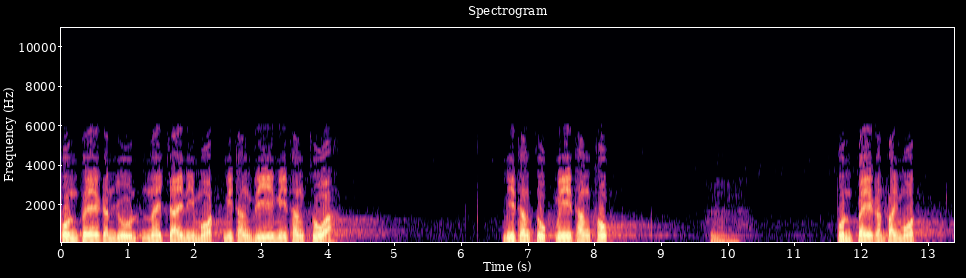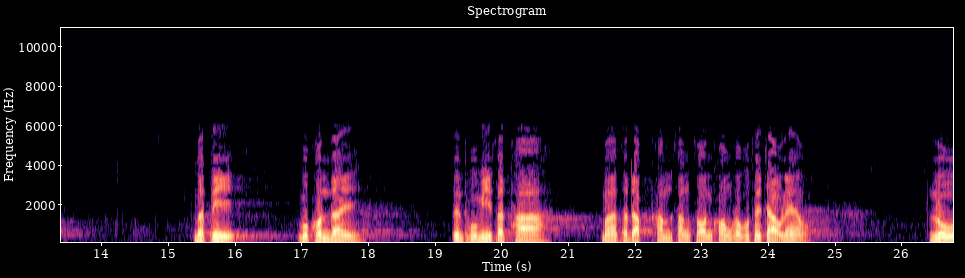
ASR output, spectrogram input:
ปนเปกันอยู่ในใจนี่หมด มีทั้งดี มีทั้งชั่ว มีทั้งสุข มีทั้งทุกข์ปนเปกันไปหมด บัดนี้บุคคลใด เป็นผู้มีศรัทธา มาสดับคำสั่งสอนของพระพุทธเจ้าแล้ว รู้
